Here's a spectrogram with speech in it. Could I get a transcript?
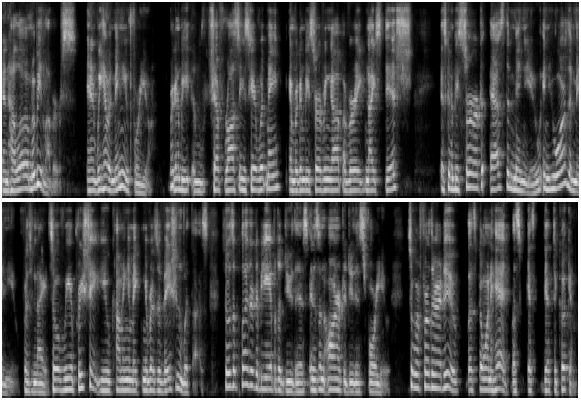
And hello, movie lovers. And we have a menu for you. We're going to be, uh, Chef Rossi's here with me, and we're going to be serving up a very nice dish. It's going to be served as the menu, and you are the menu for tonight. So we appreciate you coming and making a reservation with us. So it's a pleasure to be able to do this, and it's an honor to do this for you. So with further ado, let's go on ahead. Let's get, get to cooking.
